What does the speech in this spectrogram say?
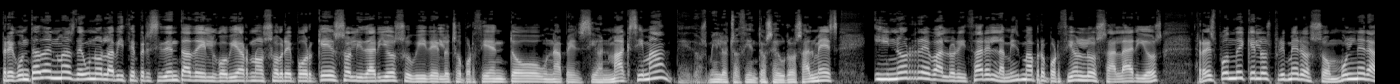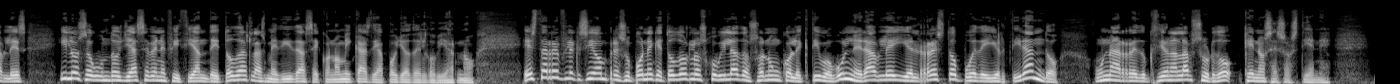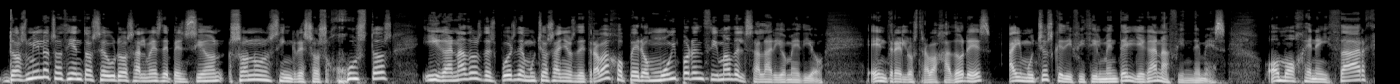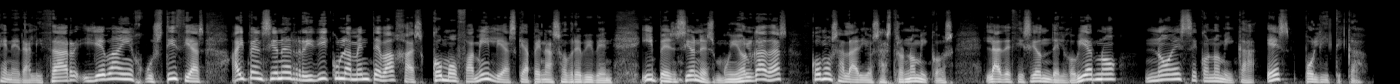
Preguntado en más de uno la vicepresidenta del Gobierno sobre por qué es solidario subir el 8% una pensión máxima de 2.800 euros al mes y no revalorizar en la misma proporción los salarios, responde que los primeros son vulnerables y los segundos ya se benefician de todas las medidas económicas de apoyo del Gobierno. Esta reflexión presupone que todos los jubilados son un colectivo vulnerable y el resto puede ir tirando, una reducción al absurdo que no se sostiene. 2.800 euros al mes de son unos ingresos justos y ganados después de muchos años de trabajo, pero muy por encima del salario medio. Entre los trabajadores hay muchos que difícilmente llegan a fin de mes. Homogeneizar, generalizar, lleva a injusticias. Hay pensiones ridículamente bajas, como familias que apenas sobreviven, y pensiones muy holgadas, como salarios astronómicos. La decisión del Gobierno no es económica, es política.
